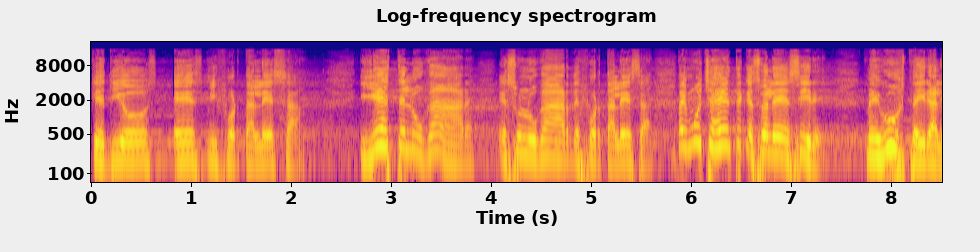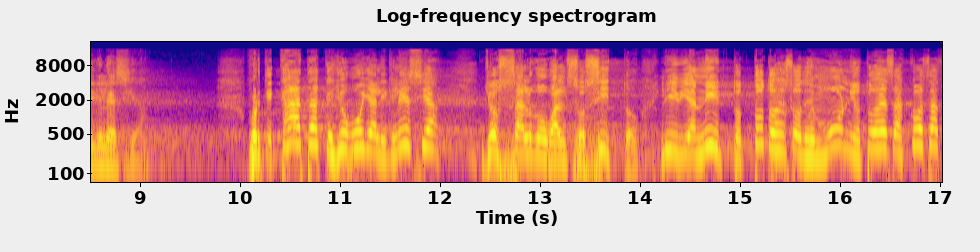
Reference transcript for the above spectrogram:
que Dios es mi fortaleza, y este lugar es un lugar de fortaleza. Hay mucha gente que suele decir, me gusta ir a la iglesia. Porque cada que yo voy a la iglesia, yo salgo balsocito, livianito, todos esos demonios, todas esas cosas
